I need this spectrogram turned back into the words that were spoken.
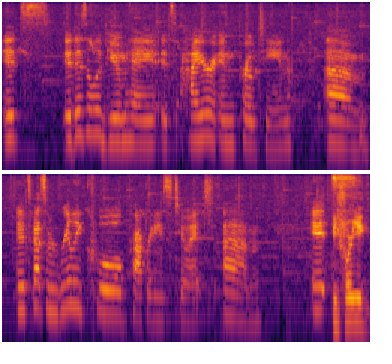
it's, it is a legume hay, it's higher in protein, um, and it's got some really cool properties to it. Um, it, Before you,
